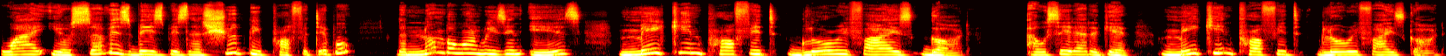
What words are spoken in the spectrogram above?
why your service based business should be profitable the number one reason is making profit glorifies God. I will say that again. Making profit glorifies God.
